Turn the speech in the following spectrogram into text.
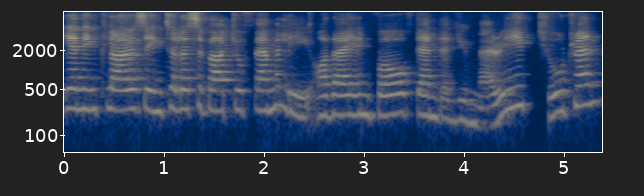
Ian, in closing, tell us about your family. Are they involved and are you married, children?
